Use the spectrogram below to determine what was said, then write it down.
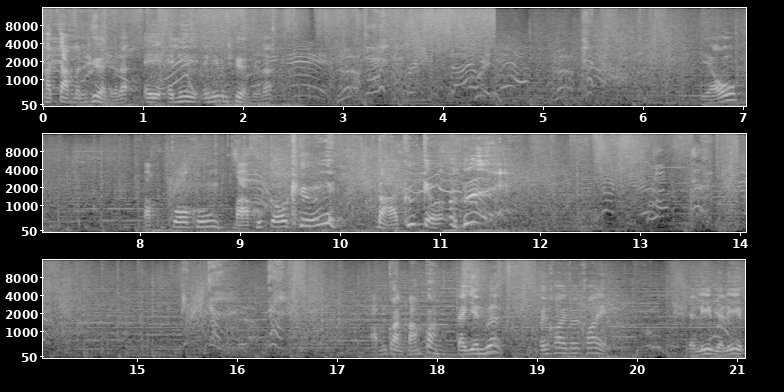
คัดจังมันเถื่อนอยู่แล้วไอ้ไอ้นี่ไอ้นี่มันเถื่อนอยู่แล้วเดี๋ยวบาคุโกคุงบาคุโกคุงบาคุโกะอื้อปั๊มก่อนปั๊มก่อนใจเย็นเพื่อนค่อยๆค่อยๆอย่ารีบอย่ารีบ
